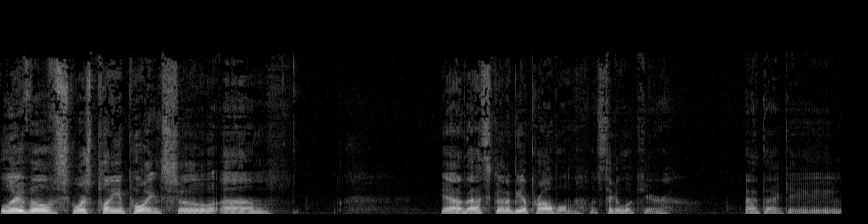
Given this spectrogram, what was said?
Louisville scores plenty of points, so um, yeah, that's going to be a problem. Let's take a look here at that game.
